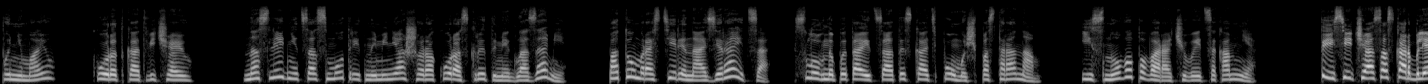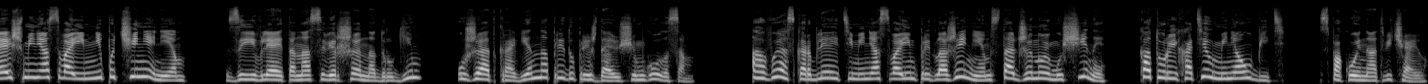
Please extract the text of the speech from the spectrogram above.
«Понимаю», — коротко отвечаю. Наследница смотрит на меня широко раскрытыми глазами, потом растерянно озирается, словно пытается отыскать помощь по сторонам, и снова поворачивается ко мне. «Ты сейчас оскорбляешь меня своим неподчинением!» заявляет она совершенно другим, уже откровенно предупреждающим голосом. «А вы оскорбляете меня своим предложением стать женой мужчины, который хотел меня убить», — спокойно отвечаю.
